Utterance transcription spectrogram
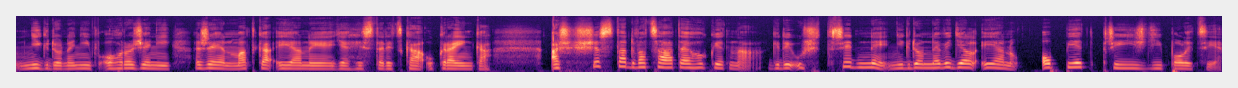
nikdo není v ohrožení, že jen matka Iany je hysterická Ukrajinka. Až 26. května, kdy už tři dny nikdo neviděl Ianu, opět přijíždí policie.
